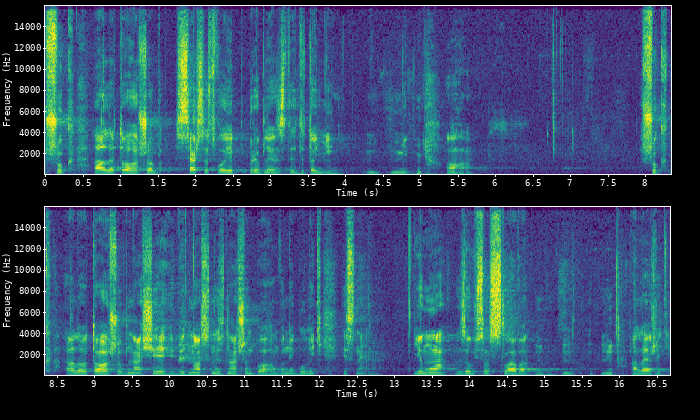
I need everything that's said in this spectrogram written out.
шукали того, щоб серце своє приблизити до того нього. Шукали того, щоб наші відносини з нашим Богом вони були тісними. Йому за все слава належить.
